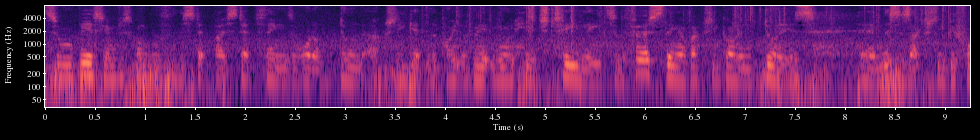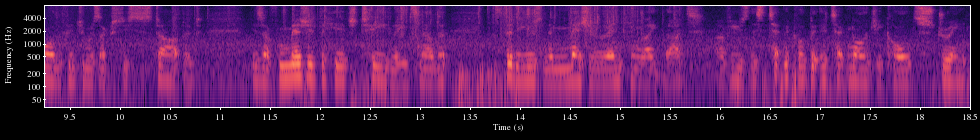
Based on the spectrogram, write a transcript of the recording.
so basically I'm just going to go through the step-by-step things of what I've done to actually get to the point of making my own HT lead. So the first thing I've actually gone and done is, and um, this is actually before the video was actually started, is I've measured the HT leads. Now the, instead of using a measure or anything like that, I've used this technical bit of technology called string.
